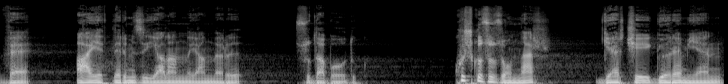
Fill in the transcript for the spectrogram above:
ve ayetlerimizi yalanlayanları suda boğduk. Kuşkusuz onlar, gerçeği göremeyen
